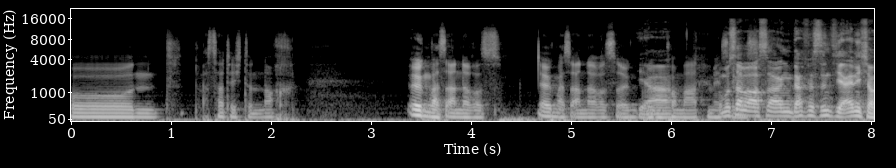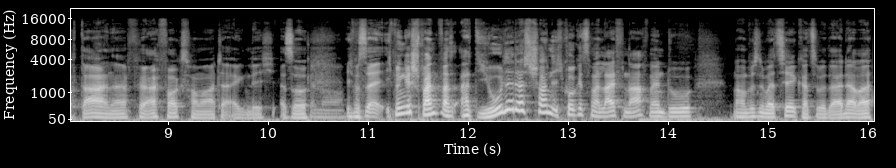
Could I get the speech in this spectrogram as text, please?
und was hatte ich denn noch? Irgendwas anderes Irgendwas anderes, irgendwo Ja. Format. Man muss aber auch sagen, dafür sind die eigentlich auch da, ne? Für Erfolgsformate eigentlich. Also Genau. ich muss, äh, ich bin gespannt, was hat Jule das schon? Ich gucke jetzt mal live nach, wenn du noch ein bisschen überzählen kannst über deine, aber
